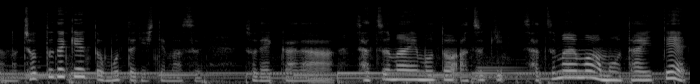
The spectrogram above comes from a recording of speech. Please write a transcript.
あのちょっとだけと思ったりしてます。それからさつまいもと小豆。さつまいもはもう炊いて、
